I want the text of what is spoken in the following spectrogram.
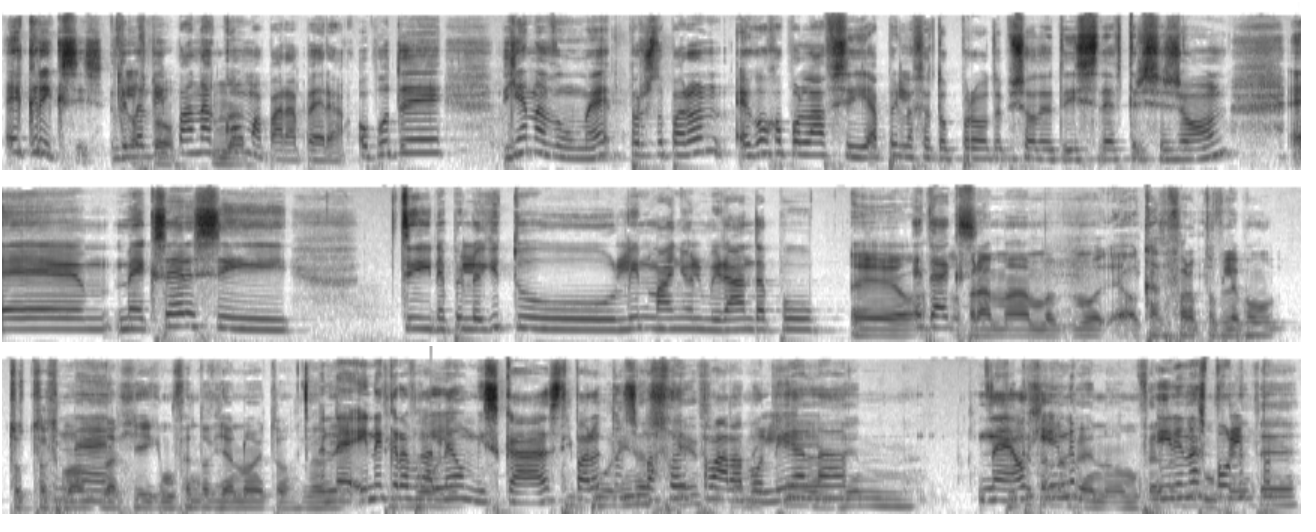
εκρήξεις. Δηλαδή Αυτό, πάνε ναι. ακόμα παραπέρα. Οπότε, για να δούμε. Προς το παρόν, εγώ έχω απολαύσει, απίλαυσα το πρώτο επεισόδιο της δεύτερης σεζόν. Ε, με εξαίρεση την επιλογή του Λιν Μάνιουελ Μιράντα που Ε, αυτό το Εντάξει. πράγμα, μου- μου- ε, κάθε φορά που το βλέπω, το, το θυμάμαι Ναι. από την αρχή και μου φαίνεται αδιανόητο. Δηλαδή, ναι, είναι τι κραυγαλαίο μπορεί- μισκάς, τι παρότι μπορεί τον να συμπαθώ σκέφτεται πάρα πολύ, εκεί, αλλά... Δεν... Ναι, δεν όχι, είναι, καταλαβαίνω. Μου φαίνεται, είναι ένας μου πολύ... φαίνεται-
